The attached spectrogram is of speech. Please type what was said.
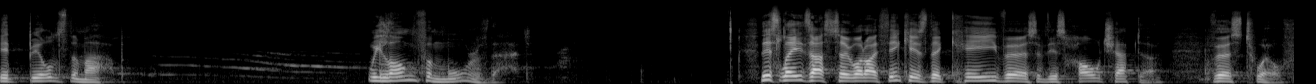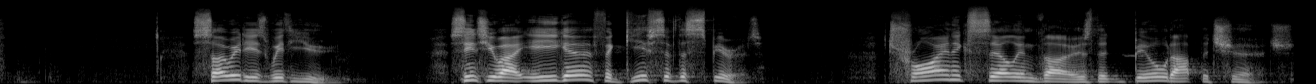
It builds them up. We long for more of that. This leads us to what I think is the key verse of this whole chapter, verse 12. So it is with you. Since you are eager for gifts of the Spirit, try and excel in those that build up the church.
